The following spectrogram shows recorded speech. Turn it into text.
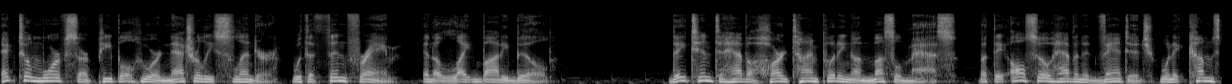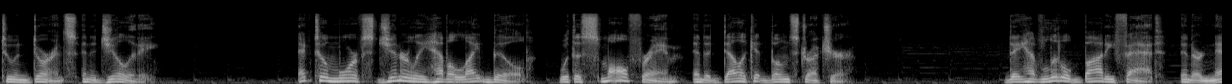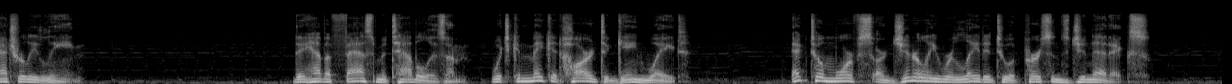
Ectomorphs are people who are naturally slender, with a thin frame and a light body build. They tend to have a hard time putting on muscle mass, but they also have an advantage when it comes to endurance and agility. Ectomorphs generally have a light build, with a small frame and a delicate bone structure. They have little body fat and are naturally lean. They have a fast metabolism, which can make it hard to gain weight. Ectomorphs are generally related to a person's genetics.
